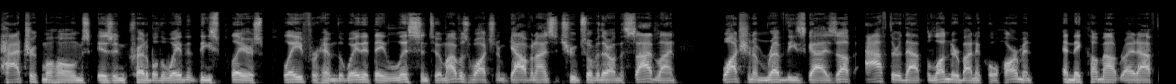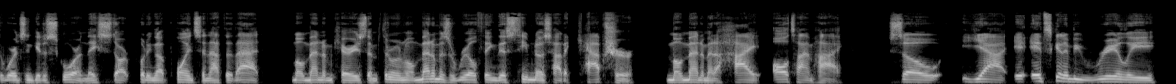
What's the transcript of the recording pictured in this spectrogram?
Patrick Mahomes is incredible. The way that these players play for him, the way that they listen to him. I was watching him galvanize the troops over there on the sideline, watching him rev these guys up after that blunder by Mecole Harmon. And they come out right afterwards and get a score and they start putting up points. And after that, momentum carries them through. And momentum is a real thing. This team knows how to capture momentum at a high, all time high. So, yeah, it, it's going to be really,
